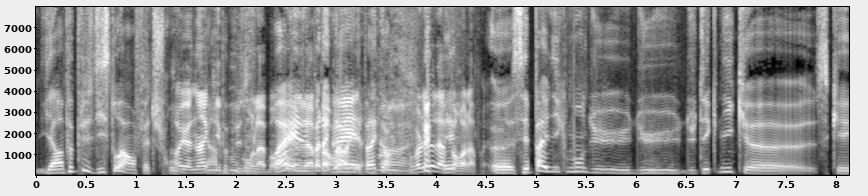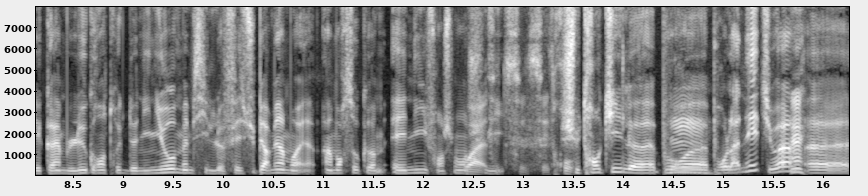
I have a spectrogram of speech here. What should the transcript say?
il y a un peu plus d'histoire en fait, je trouve. Oh, il y en a un qui est plus bougon de- là-bas, Ouais, il va est donner pas d'accord. Ouais. On va lui donner la parole après. Euh, c'est pas uniquement du, du, du technique, euh, ce qui est quand même le grand truc de Nino, même s'il le fait super bien. Moi, un morceau comme Annie, franchement, Ouais, je, suis, trop. je suis tranquille euh, pour, Mm. euh, pour l'année, tu vois. Euh,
